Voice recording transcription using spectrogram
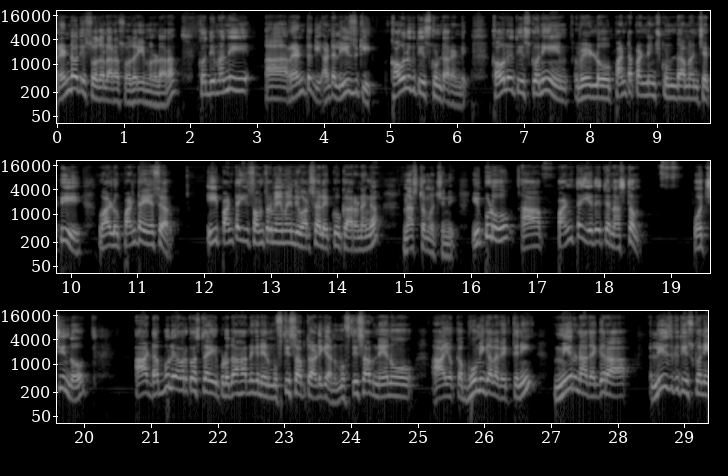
రెండోది సోదరులారా సోదరీమణులారా కొద్దిమంది ఆ, రెంట్కి అంటే లీజుకి కౌలుకి తీసుకుంటారండి. కౌలుకి తీసుకొని వీళ్ళు పంట పండించుకుందామని చెప్పి వాళ్ళు పంట వేశారు. ఈ పంట ఈ సంవత్సరం ఏమైంది? వర్షాలు ఎక్కువ కారణంగా నష్టం వచ్చింది. ఇప్పుడు ఆ పంట ఏదైతే నష్టం వచ్చిందో ఆ డబ్బులు ఎవరికి వస్తాయి? ఇప్పుడు ఉదాహరణకి నేను ముఫ్తీ సాబ్తో అడిగాను. ముఫ్తీ సాబ్ నేను ఆ యొక్క భూమి గల వ్యక్తిని మీరు నా దగ్గర లీజుకి తీసుకొని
